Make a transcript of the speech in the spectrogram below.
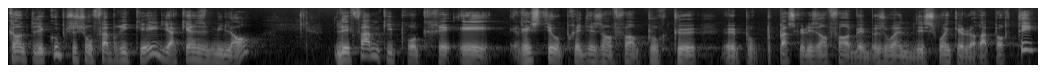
quand les couples se sont fabriqués il y a 15 000 ans, les femmes qui procréaient restaient auprès des enfants pour que, euh, pour, parce que les enfants avaient besoin des soins qu'elles leur apportaient,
